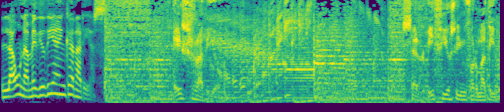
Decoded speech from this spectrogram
La una, mediodía en Canarias. Es radio. Servicios informativos.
